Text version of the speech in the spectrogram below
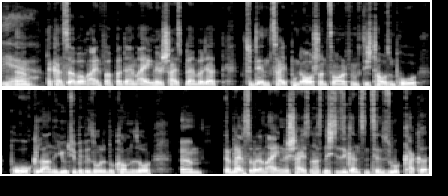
Yeah. Ähm, da kannst du aber auch einfach bei deinem eigenen Scheiß bleiben, weil der hat zu dem Zeitpunkt auch schon 250.000 pro, pro hochgeladene YouTube-Episode bekommen, so. Ähm, dann bleibst du bei deinem eigenen Scheiß und hast nicht diese ganzen Zensurkacke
